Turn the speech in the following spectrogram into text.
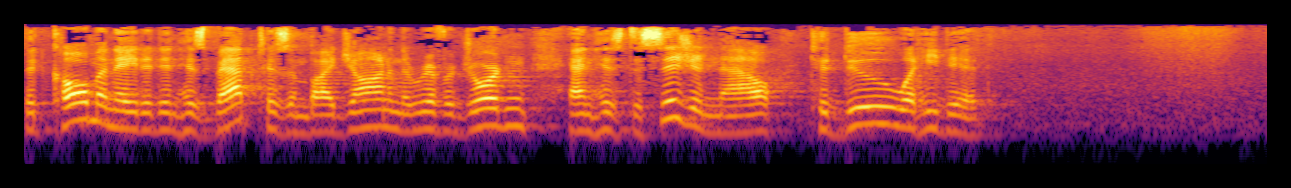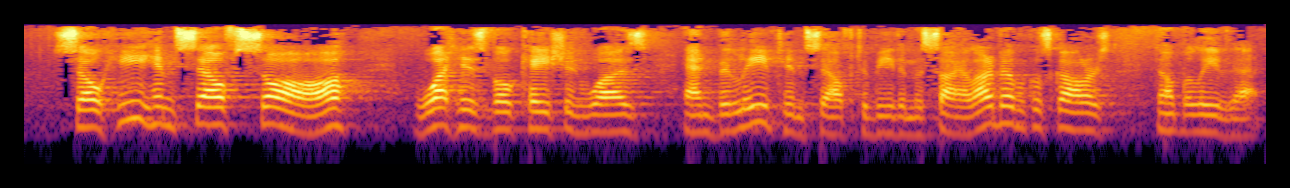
that culminated in his baptism by John in the River Jordan and his decision now to do what he did. So he himself saw what his vocation was and believed himself to be the Messiah. A lot of biblical scholars don't believe that,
